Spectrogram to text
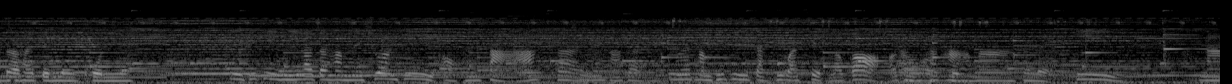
เพื่อให้เป็นมงคลเนี่ยคือพิธีนี้เราจะทำในช่วงที่ออกพรรษาใช่ใช่ไหมคะใช่ เมื่อทำพิธีจากที่วัดเสร็จแล้วก็เอาธงคาถามานั่นแหละ ที่นา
